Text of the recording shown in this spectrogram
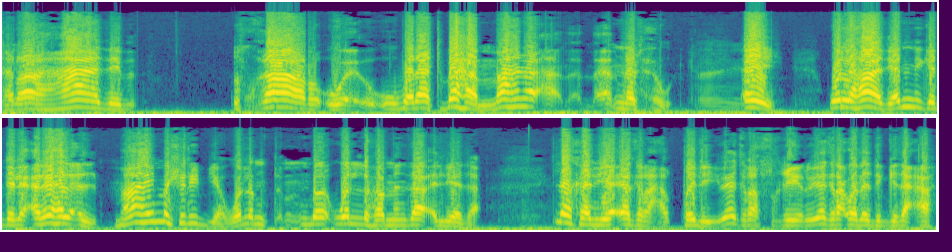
ترى أيوة. هذه صغار وبنات بهم ما هنا من الحول. إيه. اي ولا هذه النقد اللي عليها العلم. ما هي مشرجه ولا مولفه من ذا اليدا لكن يقرع الطلي ويقرع صغير ويقرع ولد قدعة.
